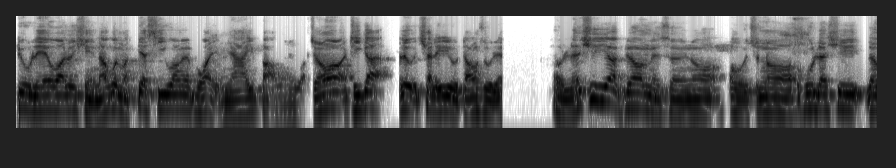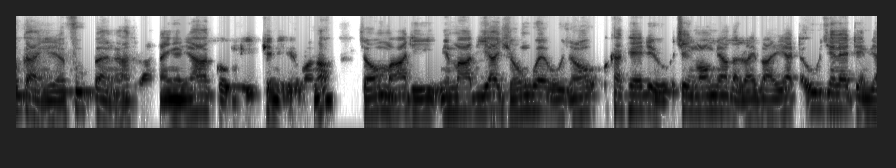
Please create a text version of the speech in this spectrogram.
ပြိုလဲသွားလို့ရှိရင်နောက်ွယ်မှာပျက်စီးသွားမယ့်ဘဝတွေအများကြီးပါဝင်ပေါ့ကျွန်တော်အဓိကအဲ့လိုအချက်လေးတွေကိုတောင်းဆိုတယ်ဟိုလက်ရှိရပြောမယ်ဆိုရင်တော့ဟိုကျွန်တော်အခုလက်ရှိလောက်ကင်နေတဲ့ food banner ဆိုတာနိုင်ငံခြားကုမ္ပဏီဖြစ်နေတယ်ပေါ့နော်ကျွန်တော်မှဒီမြန်မာပြည်ကရုံးခွဲကိုကျွန်တော်အခက်အခဲတွေကိုအချိန်ပေါင်းများစွာ driver တွေကတဦးချင်းလဲတင်ပြ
